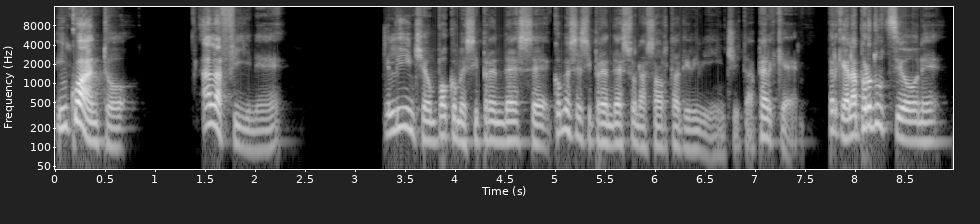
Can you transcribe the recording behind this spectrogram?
In quanto alla fine Lynch è un po' come come se si prendesse una sorta di rivincita. Perché? Perché la produzione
